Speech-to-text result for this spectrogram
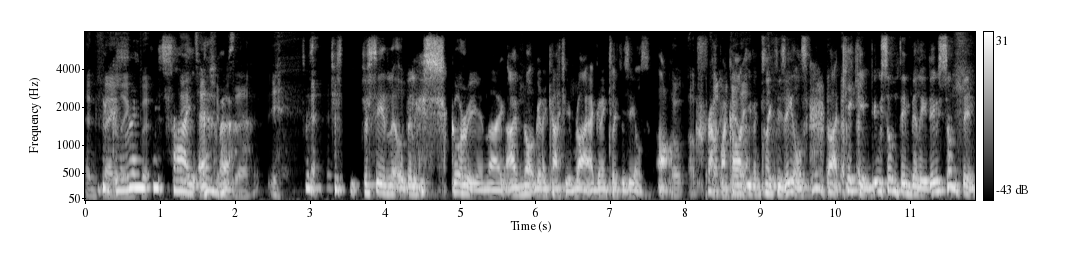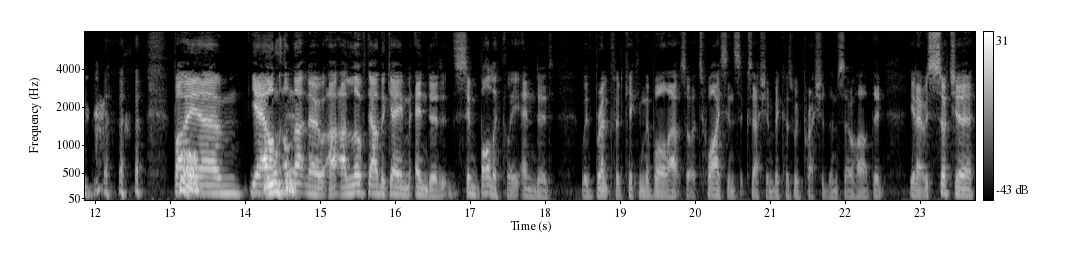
and failing, but the intention ever. was there. Yeah. just, just, just seeing little Billy scurrying like I'm not going to catch him. Right, I'm going to clip his heels. Oh, Oh, oh, crap! can't I can't even clip his heels. Right, kick him. Do something, Billy. Do something. By Oh, um, yeah, I on, on that note, I, I loved how the game ended. Symbolically ended with Brentford kicking the ball out sort of twice in succession because we pressured them so hard. That you know, it was such a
